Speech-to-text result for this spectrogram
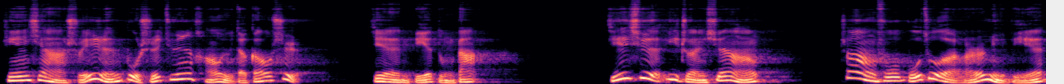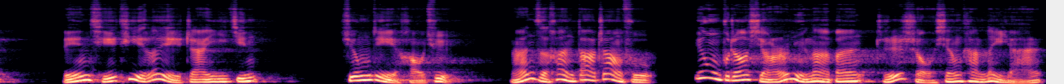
天下谁人不识君好语的高适，见别董大，节穴一转轩昂。丈夫不作儿女别，临其涕泪沾衣襟。兄弟好去，男子汉大丈夫，用不着小儿女那般执手相看泪眼，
